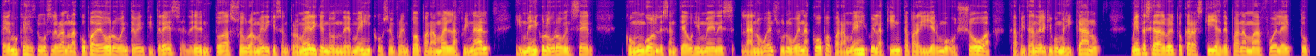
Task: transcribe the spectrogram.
tenemos que estuvo celebrando la Copa de Oro 2023 en toda Sudamérica y Centroamérica, en donde México se enfrentó a Panamá en la final y México logró vencer con un gol de Santiago Jiménez la noven, su novena Copa para México y la quinta para Guillermo Ochoa, capitán del equipo mexicano mientras que Alberto Carrasquillas de Panamá fue electo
